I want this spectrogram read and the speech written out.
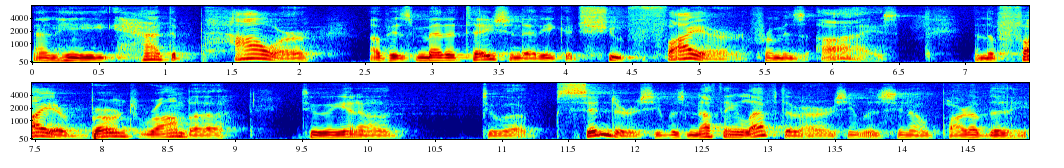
And he had the power of his meditation that he could shoot fire from his eyes. And the fire burnt Rambha to, you know, to a cinder. She was nothing left of her. She was, you know, part of the,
